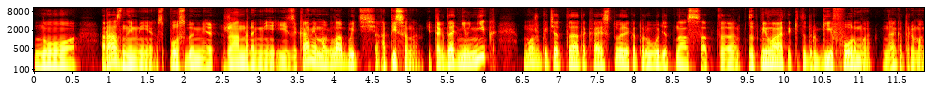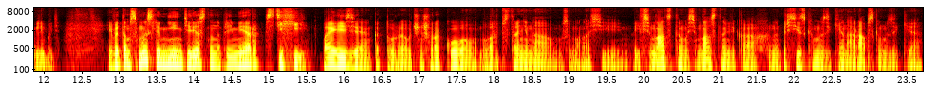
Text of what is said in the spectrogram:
но разными способами, жанрами и языками могла быть описана. И тогда дневник, может быть, это такая история, которая уводит нас от... затмевает какие-то другие формы, да, которые могли быть. И в этом смысле мне интересно, например, стихи поэзия, которая очень широко была распространена у мусульман России и в 17-18 веках, на персидском языке, на арабском языке.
